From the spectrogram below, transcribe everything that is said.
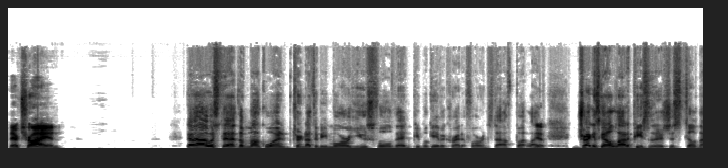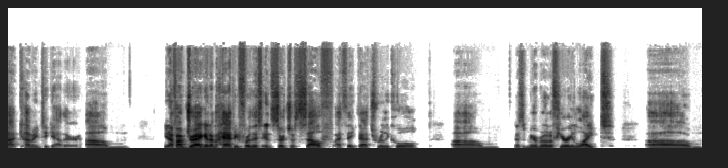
They're trying. No, it's the the monk one turned out to be more useful than people gave it credit for and stuff. But like, Yep. Dragon's got a lot of pieces that are just still not coming together. Um, you know, if I'm Dragon, I'm happy for this in search of self. I think that's really cool. Um, there's a Miyamoto's Fury Light. Um,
